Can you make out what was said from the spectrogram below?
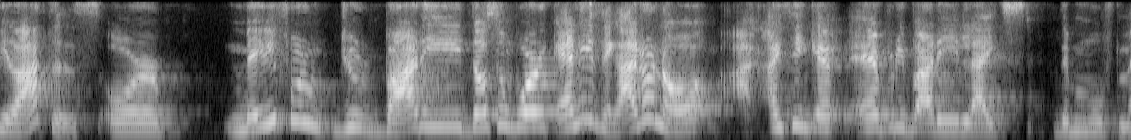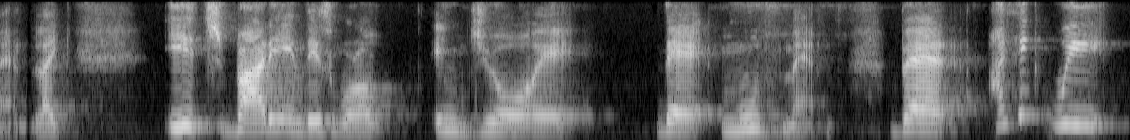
pilates or maybe for your body doesn't work anything. I don't know. I, I, think everybody likes the movement. Like each body in this world enjoy the movement. But i think we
